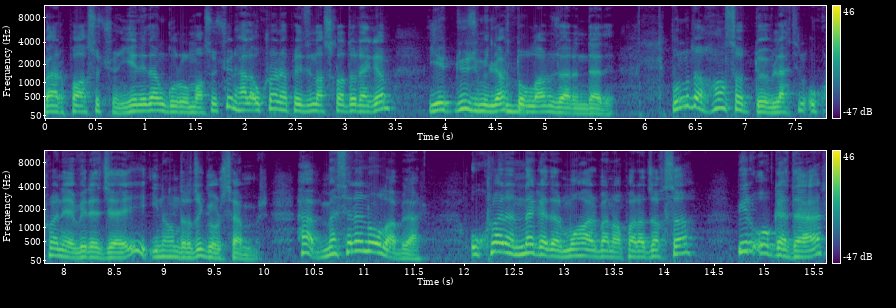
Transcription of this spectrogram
bərpası üçün, yenidən qurulması üçün hələ Ukrayna prezidenti açıqladığı rəqəm 700 milyard dolların üzərindədir. Bunu da hansısa dövlətin Ukraynaya verəcəyi inandırıcı görsənmir. Hə, məsələ nə ola bilər? Ukrayna nə qədər müharibəni aparacaqsa, bir o qədər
